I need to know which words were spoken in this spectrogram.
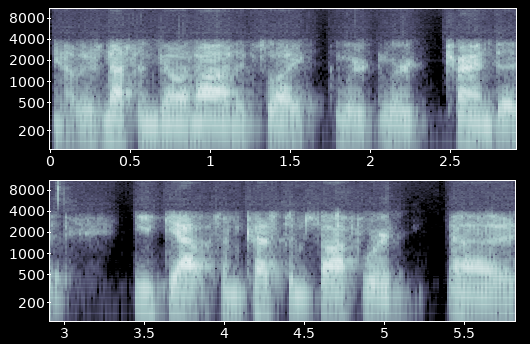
you know, there's nothing going on. It's like we're, we're trying to eke out some custom software. Uh,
